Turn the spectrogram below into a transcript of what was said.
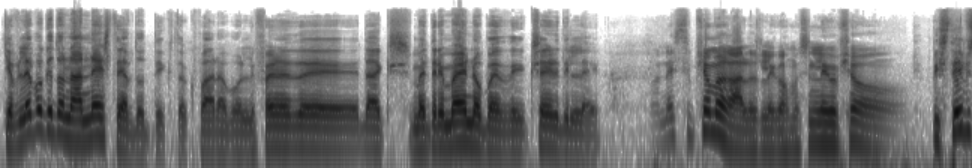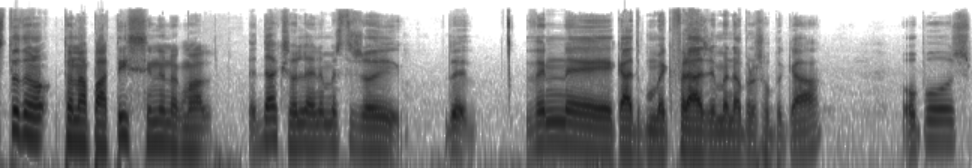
Και βλέπω και τον Ανέστη από το TikTok πάρα πολύ. Φαίνεται εντάξει, μετρημένο παιδί, ξέρει τι λέει. Ο Ανέστη πιο μεγάλος λίγο όμως, είναι λίγο πιο. Πιστεύεις ότι το, το να πατήσεις είναι normal; Εντάξει, όλα είναι μέσα στη ζωή. δεν είναι κάτι που με εκφράζει εμένα προσωπικά. Όπως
